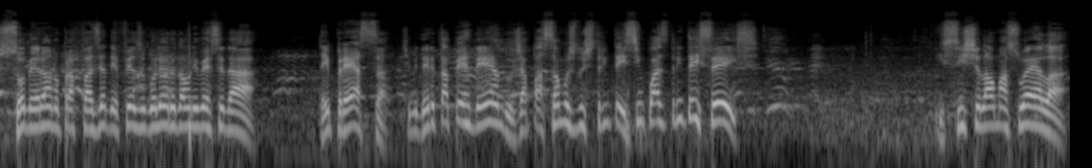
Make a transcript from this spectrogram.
Soberano para fazer a defesa, o goleiro da Universidade. Tem pressa. O time dele está perdendo. Já passamos dos 35, quase 36. Insiste lá o Massuela.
